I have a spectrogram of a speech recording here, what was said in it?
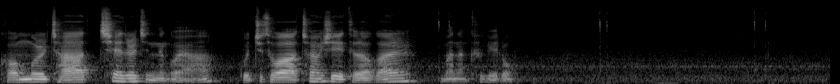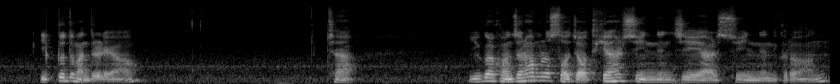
건물 자체를 짓는 거야. 구치소와 처형실이 들어갈 만한 크기로. 입구도 만들래요. 자, 이걸 건설함으로써 어떻게 할 수 있는지 알 수 있는 그런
